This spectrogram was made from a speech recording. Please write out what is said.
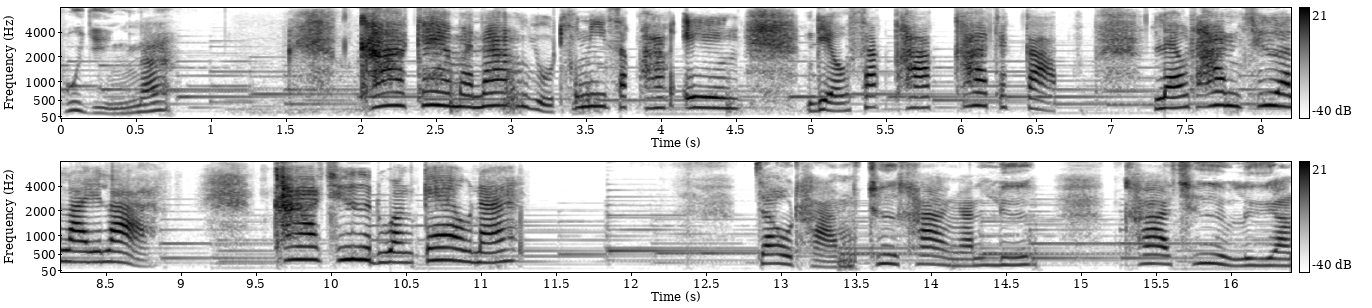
ผู้หญิงนะข้าแค่มานั่งอยู่ที่นี่สักพักเอง เดี๋ยวสักพักข้าจะกลับ แล้วท่านชื่ออะไรล่ะข้าชื่อดวงแก้วนะ เจ้าถามชื่อข้างั้นหรือข้าชื่อเลือง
